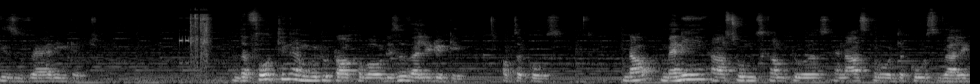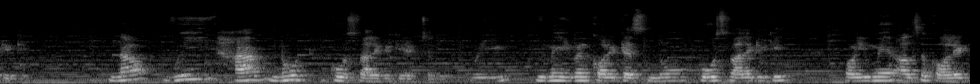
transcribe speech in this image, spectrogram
is varied actually. The fourth thing I'm going to talk about is the validity of the course. Now many uh, students come to us and ask about the course validity. Now we have no course validity actually. We you may even call it as no course validity or you may also call it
